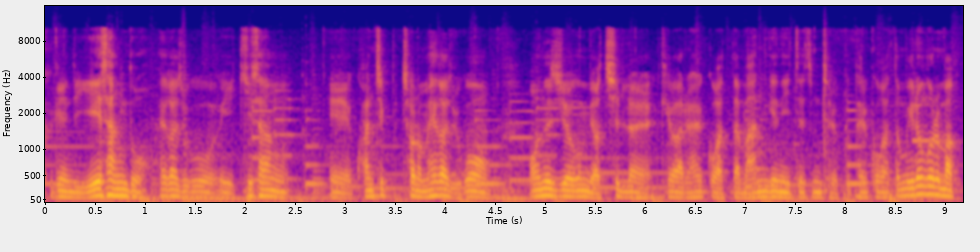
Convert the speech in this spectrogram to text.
그게 이제 예상도 해가지고 이 기상 예, 관측처럼 해가지고 어느 지역은 며칠 날 개화를 할 것 같다 만개는 이때쯤 될 것 같다 뭐 이런 거를 막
